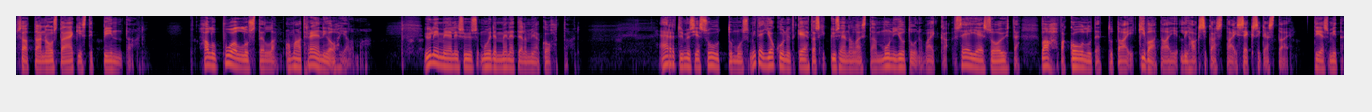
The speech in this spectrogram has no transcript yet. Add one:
saattaa nousta äkisti pintaan. Halu puolustella omaa treeniohjelmaa. Ylimielisyys muiden menetelmiä kohtaan. Ärtymys ja suuttumus, miten joku nyt kehtasikin kyseenalaistaa mun jutun, vaikka se ei edes ole yhtä vahva, koulutettu tai kiva tai lihaksikas tai seksikäs tai ties mitä.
